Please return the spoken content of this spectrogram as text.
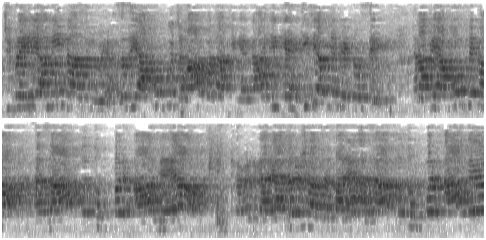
جبرائیل امین نازل ہوئے حضرت یعقوب کو جواب بتا کے گئے کہا یہ کہہ دیجیے اپنے بیٹوں سے جناب یعقوب نے کہا عذاب تو تم پر آ گیا پروردگار اعظم ارشاد فرما رہا ہے عذاب تو تم پر آ گیا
